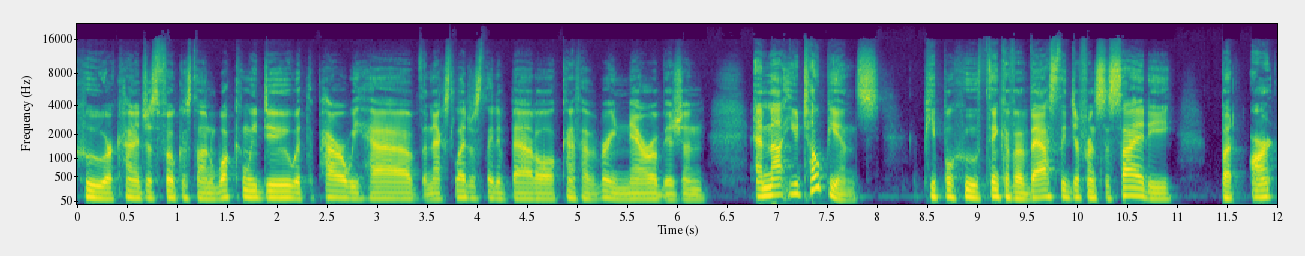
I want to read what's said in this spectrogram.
who are kind of just focused on what can we do with the power we have, the next legislative battle, kind of have a very narrow vision, and not utopians, people who think of a vastly different society but aren't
